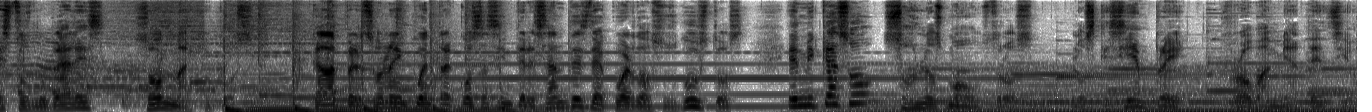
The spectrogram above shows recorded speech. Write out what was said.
Estos lugares son mágicos. Cada persona encuentra cosas interesantes de acuerdo a sus gustos. En mi caso son los monstruos, los que siempre roban mi atención.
